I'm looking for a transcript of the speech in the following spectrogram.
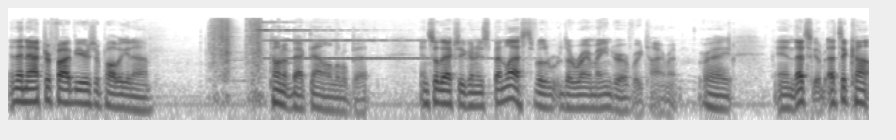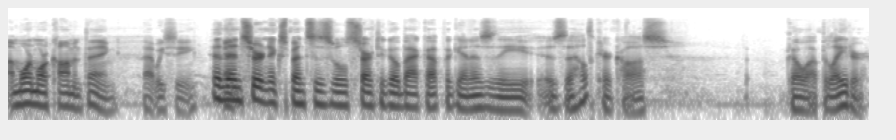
and then after five years, they're probably going to tone it back down a little bit. And so they're actually going to spend less for the, remainder of retirement. Right. And that's that's a, com- a more and more common thing that we see. And then certain expenses will start to go back up again as the as the healthcare costs go up later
